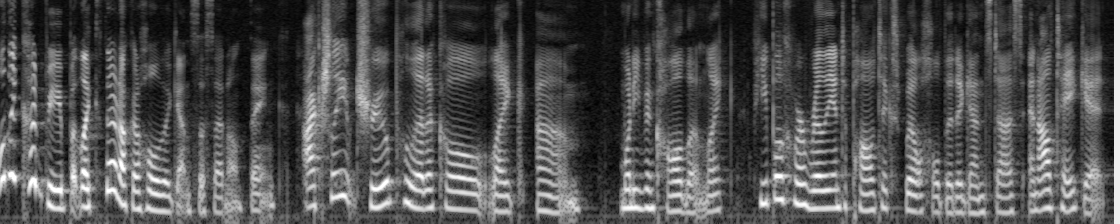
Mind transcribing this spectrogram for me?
Well, they could be, but like they're not gonna hold it against us. I don't think. Actually, true political like um what do you even call them? Like people who are really into politics will hold it against us and I'll take it.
